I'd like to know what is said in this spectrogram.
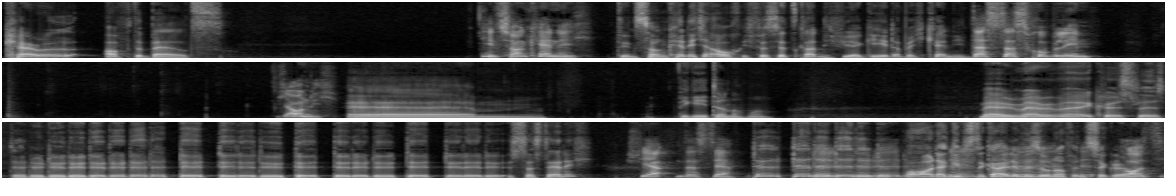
Carol of the Bells. Den Song kenne ich. Den Song kenne ich auch. Ich wüsste jetzt gerade nicht, wie er geht, aber ich kenne ihn. Das ist das Problem. Ich auch nicht. Ähm, wie geht der nochmal? Merry, Merry, Merry Christmas. Ist das der nicht? Ja, das ist der. Oh, da gibt's eine geile Version auf Instagram. Oh,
